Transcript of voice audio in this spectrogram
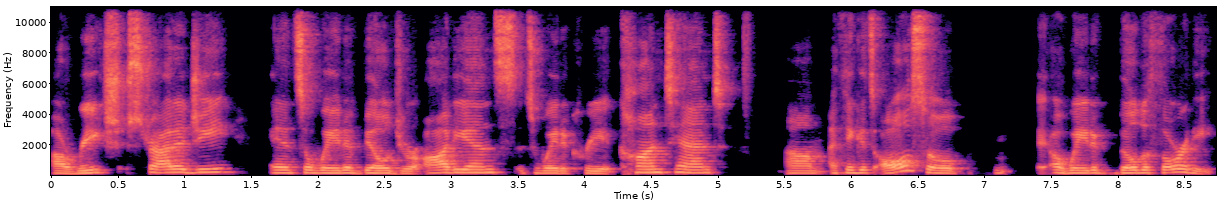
a reach strategy and it's a way to build your audience. It's a way to create content. Um, I think it's also a way to build authority.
